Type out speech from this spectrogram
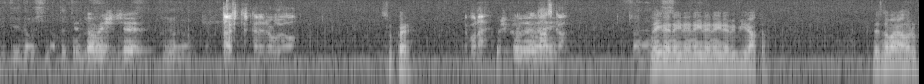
Díky, další a to je tam ještě Jo, jo. Ta F4 jde dolů, jo? Super. Nebo ne? poškozený. Otázka. Nejde, nejde, nejde, nejde, vybírá to. Jde znova nahoru.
